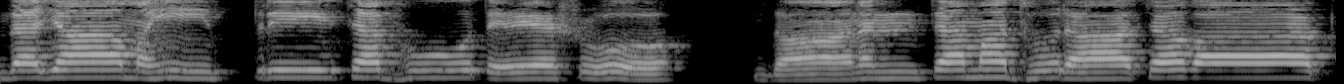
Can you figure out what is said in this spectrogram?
दया मैत्री च भूतेषु दानम् च मधुरा च वाक्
